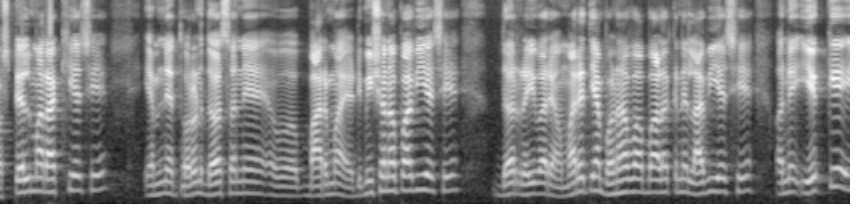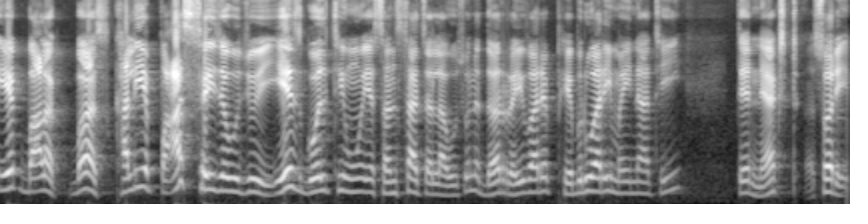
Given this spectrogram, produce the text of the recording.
હોસ્ટેલમાં રાખીએ છીએ. એમને ધોરણ દસ અને બારમાં એડમિશન અપાવીએ છીએ. દર રવિવારે અમારે ત્યાં ભણાવવા બાળકને લાવીએ છીએ અને એકે એક બાળક બસ ખાલી એ પાસ થઈ જવું જોઈએ, એ જ ગોલથી હું એ સંસ્થા ચલાવું છું. અને દર રવિવારે ફેબ્રુઆરી મહિનાથી તે નેક્સ્ટ, સોરી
